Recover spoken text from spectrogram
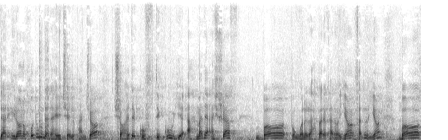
در ایران خودمون در دهه 40 50 شاهد گفتگوی احمد اشرف با به عنوان رهبر فدایان با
